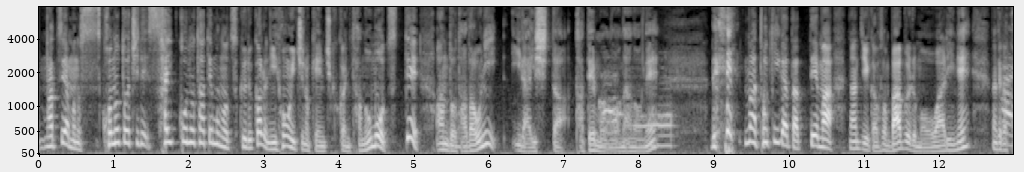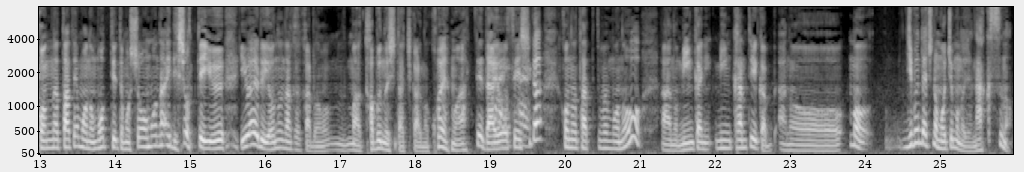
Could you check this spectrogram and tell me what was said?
松山のすこの土地で最高の建物を作るから日本一の建築家に頼もうっつって、安藤忠雄に依頼した建物なのね。で、まあ時が経って、まあなんていうかそのバブルも終わりね。なんていうかはいこんな建物持っててもしょうもないでしょっていう、いわゆる世の中からの、まあ株主たちからの声もあって、大王製紙がこの建物を、あの民間に、民間というか、あのーもう自分たちの持ち物じゃなくすの。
